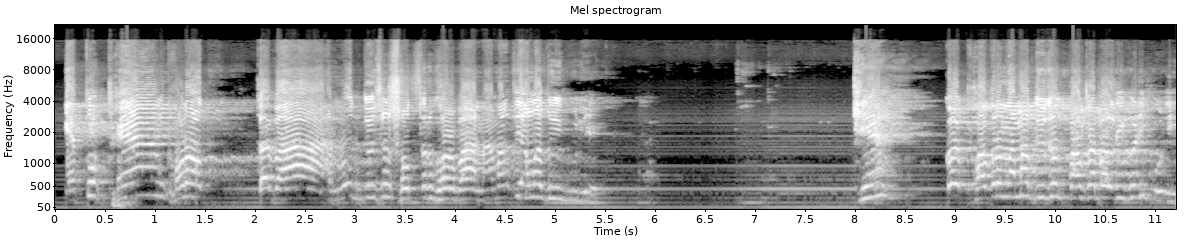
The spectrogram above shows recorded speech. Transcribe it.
এত ফ্যান ঘর তাই বা লোক দুইশো সত্তর ঘর বা নামাজি আমার দুই বুড়ে। কে? ফজর নামা দুজন পাল্টা পাল্টি করি? পড়ি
